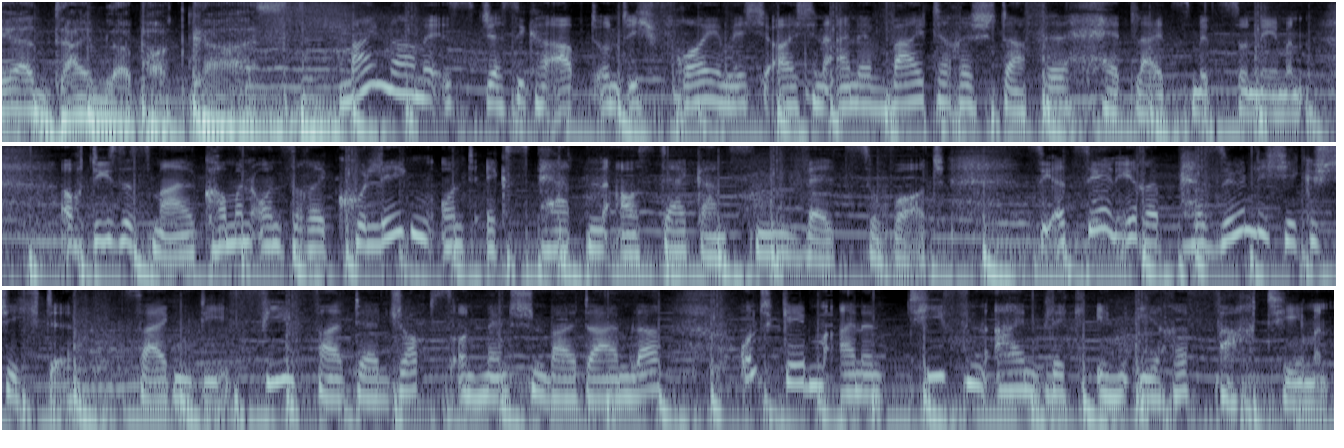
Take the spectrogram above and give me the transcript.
der Daimler Podcast. Mein Name ist Jessica Abt und ich freue mich, euch in eine weitere Staffel Headlights mitzunehmen. Auch dieses Mal kommen unsere Kollegen und Experten aus der ganzen Welt zu Wort. Sie erzählen ihre persönliche Geschichte, zeigen die Vielfalt der Jobs und Menschen bei Daimler und geben einen tiefen Einblick in ihre Fachthemen.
